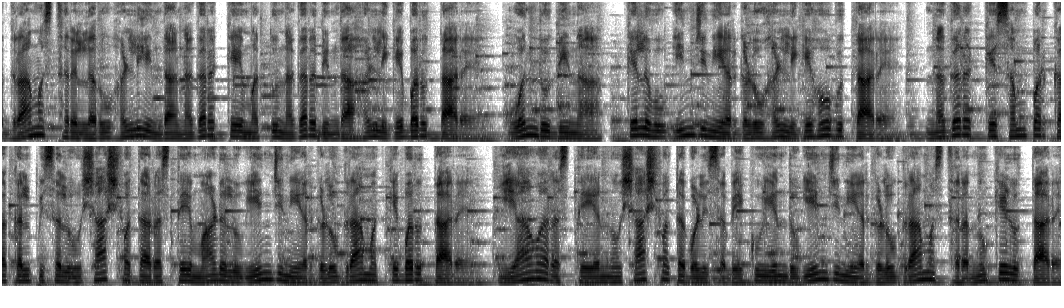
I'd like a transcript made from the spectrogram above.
ಗ್ರಾಮಸ್ಥರೆಲ್ಲರೂ ಹಳ್ಳಿಯಿಂದ ನಗರಕ್ಕೆ ಮತ್ತು ನಗರದಿಂದ ಹಳ್ಳಿಗೆ ಬರುತ್ತಾರೆ. ಒಂದು ದಿನ ಕೆಲವು ಇಂಜಿನಿಯರ್ಗಳು ಹಳ್ಳಿಗೆ ಹೋಗುತ್ತಾರೆ. ನಗರಕ್ಕೆ ಸಂಪರ್ಕ ಕಲ್ಪಿಸಲು ಶಾಶ್ವತ ರಸ್ತೆ ಮಾಡಲು ಇಂಜಿನಿಯರ್ಗಳು ಗ್ರಾಮಕ್ಕೆ ಬರುತ್ತಾರೆ. ಯಾವ ರಸ್ತೆಯನ್ನು ಶಾಶ್ವತಗೊಳಿಸಬೇಕು ಎಂದು ಇಂಜಿನಿಯರ್ಗಳು ಗ್ರಾಮಸ್ಥರನ್ನು ಕೇಳುತ್ತಾರೆ.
